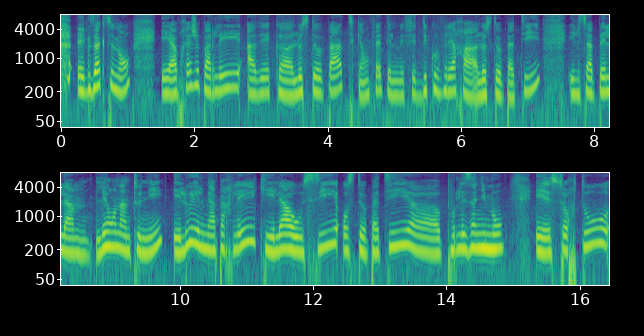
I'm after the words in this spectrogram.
Exactement. Et après, j'ai parlé avec euh, l'ostéopathe qui, en fait, elle m'a fait découvrir euh, l'ostéopathie. Il s'appelle euh, Léon Anthony. Et lui, il m'a parlé qu'il a aussi ostéopathie pour les animaux. Et surtout,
